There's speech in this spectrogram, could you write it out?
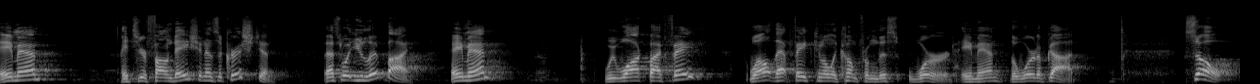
Amen? It's your foundation as a Christian. That's what you live by. Amen? We walk by faith. Well, that faith can only come from this Word. Amen? The Word of God. So,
